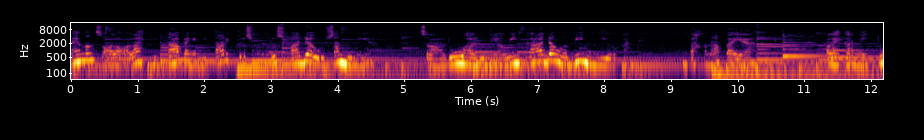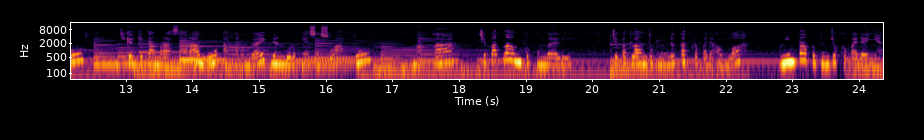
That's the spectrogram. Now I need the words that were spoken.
memang seolah-olah kita pengen ditarik terus-menerus pada urusan dunia. Selalu hal duniawi kadang lebih menggiurkan entah kenapa ya. Oleh karena itu, jika kita merasa ragu akan baik dan buruknya sesuatu, maka cepatlah untuk kembali. Cepatlah untuk mendekat kepada Allah, meminta petunjuk kepadanya.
